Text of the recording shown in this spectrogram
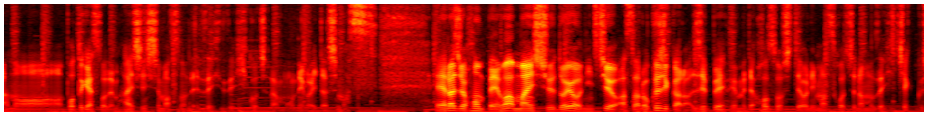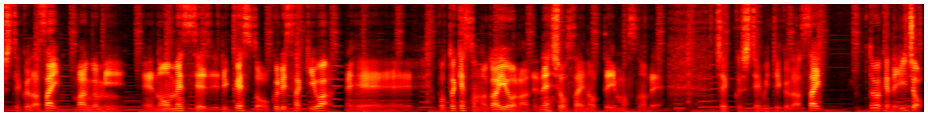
あのーポッドキャストでも配信してますのでぜひぜひこちらもお願いいたします、えーラジオ本編は毎週土曜日曜朝6時から ZIPFM で放送しております。こちらもぜひチェックしてください。番組へのメッセージリクエスト送り先は、えーポッドキャストの概要欄でね詳細載っていますのでチェックしてみてください。というわけで以上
